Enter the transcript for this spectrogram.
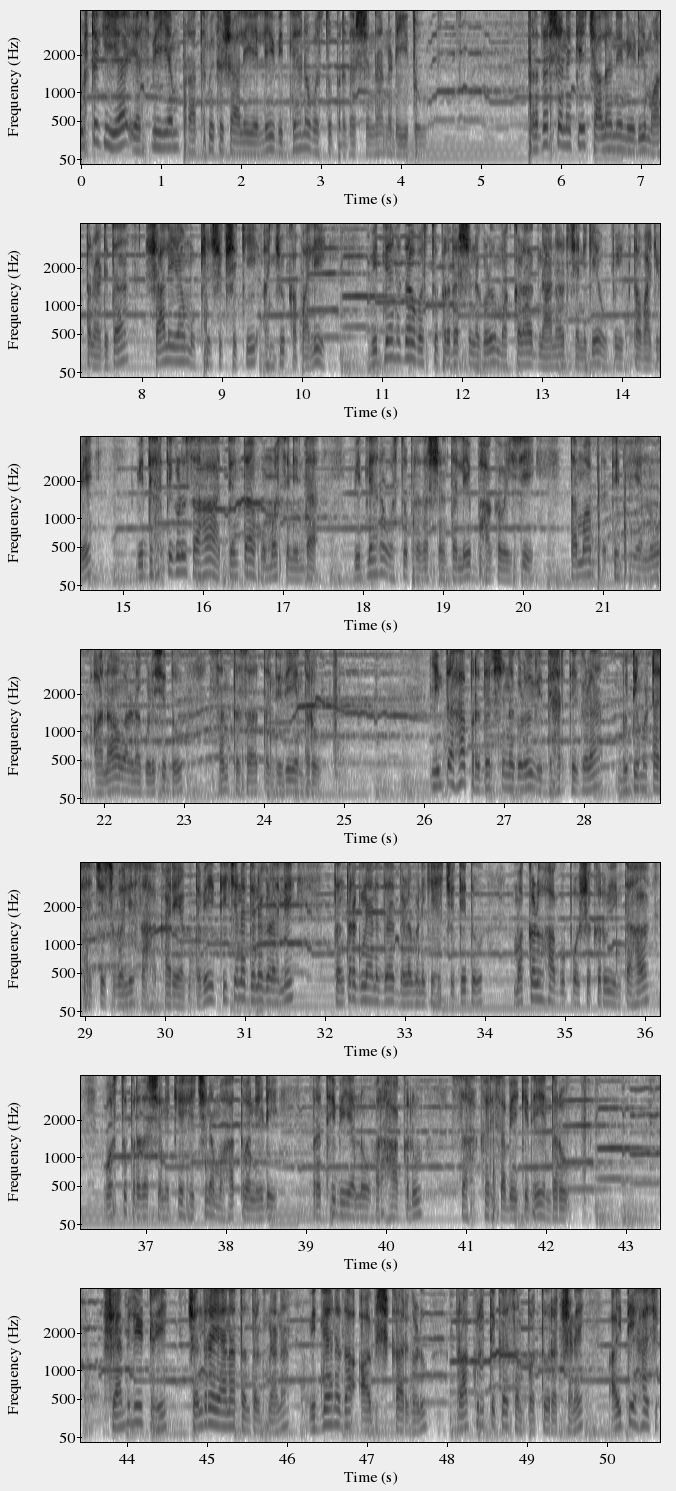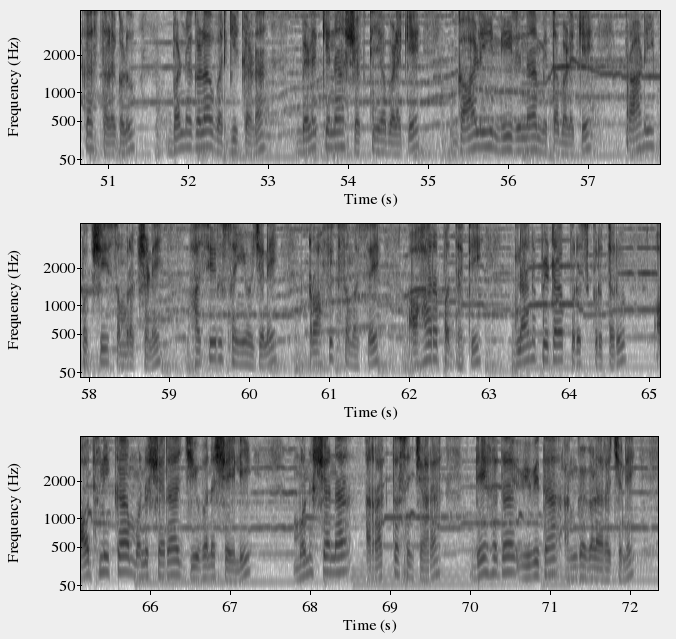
ಕುಷ್ಟಗಿಯ SVM ಪ್ರಾಥಮಿಕ ಶಾಲೆಯಲ್ಲಿ ವಿಜ್ಞಾನ ವಸ್ತು ಪ್ರದರ್ಶನ ನಡೆಯಿತು. ಪ್ರದರ್ಶನಕ್ಕೆ ಚಾಲನೆ ನೀಡಿ ಮಾತನಾಡಿದ ಶಾಲೆಯ ಮುಖ್ಯ ಶಿಕ್ಷಕಿ ಅಂಜು ಕಪಾಲಿ, ವಿಜ್ಞಾನದ ವಸ್ತು ಪ್ರದರ್ಶನಗಳು ಮಕ್ಕಳ ಜ್ಞಾನಾರ್ಜನೆಗೆ ಉಪಯುಕ್ತವಾಗಿವೆ. ವಿದ್ಯಾರ್ಥಿಗಳು ಸಹ ಅತ್ಯಂತ ಹುಮ್ಮಸ್ಸಿನಿಂದ ವಿಜ್ಞಾನ ವಸ್ತು ಪ್ರದರ್ಶನದಲ್ಲಿ ಭಾಗವಹಿಸಿ ತಮ್ಮ ಪ್ರತಿಭೆಯನ್ನು ಅನಾವರಣಗೊಳಿಸಿದ್ದು ಸಂತಸ ತಂದಿದೆ ಎಂದರು. ಇಂತಹ ಪ್ರದರ್ಶನಗಳು ವಿದ್ಯಾರ್ಥಿಗಳ ಬುದ್ಧಿಮಟ್ಟ ಹೆಚ್ಚಿಸುವಲ್ಲಿ ಸಹಕಾರಿಯಾಗುತ್ತವೆ. ಇತ್ತೀಚಿನ ದಿನಗಳಲ್ಲಿ ತಂತ್ರಜ್ಞಾನದ ಬೆಳವಣಿಗೆ ಹೆಚ್ಚುತ್ತಿದ್ದು, ಮಕ್ಕಳು ಹಾಗೂ ಪೋಷಕರು ಇಂತಹ ವಸ್ತು ಪ್ರದರ್ಶನಕ್ಕೆ ಹೆಚ್ಚಿನ ಮಹತ್ವ ನೀಡಿ ಪ್ರತಿಭೆಯನ್ನು ಹೊರಹಾಕಲು ಸಹಕರಿಸಬೇಕಿದೆ, ಎಂದರು. ಫ್ಯಾಮಿಲಿ ಟ್ರೀ, ಚಂದ್ರಯಾನ ತಂತ್ರಜ್ಞಾನ, ವಿಜ್ಞಾನದ ಆವಿಷ್ಕಾರಗಳು, ಪ್ರಾಕೃತಿಕ ಸಂಪತ್ತು ರಕ್ಷಣೆ, ಐತಿಹಾಸಿಕ ಸ್ಥಳಗಳು, ಬಣ್ಣಗಳ ವರ್ಗೀಕರಣ, ಬೆಳಕಿನ ಶಕ್ತಿಯ ಬಳಕೆ ಗಾಳಿ ನೀರಿನ ಮಿತ ಬಳಕೆ, ಪ್ರಾಣಿ ಪಕ್ಷಿ ಸಂರಕ್ಷಣೆ, ಹಸಿರು ಸಂಯೋಜನೆ, ಟ್ರಾಫಿಕ್ ಸಮಸ್ಯೆ, ಆಹಾರ ಪದ್ಧತಿ, ಜ್ಞಾನಪೀಠ ಪುರಸ್ಕೃತರು, ಆಧುನಿಕ ಮನುಷ್ಯರ ಜೀವನ ಶೈಲಿ, ಮನುಷ್ಯನ ರಕ್ತ ಸಂಚಾರ, ದೇಹದ ವಿವಿಧ ಅಂಗಗಳ ರಚನೆ,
